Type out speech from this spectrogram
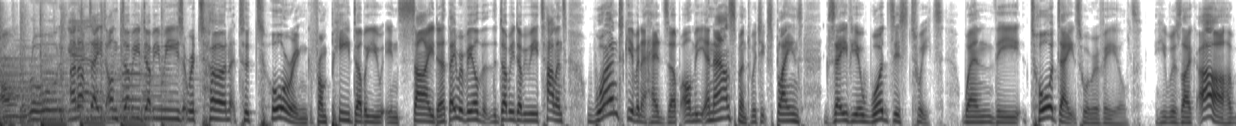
An update on WWE's return to touring from PW Insider. They revealed that the WWE talent weren't given a heads up on the announcement, which explains Xavier Woods' tweet when the tour dates were revealed he was like, "Oh,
